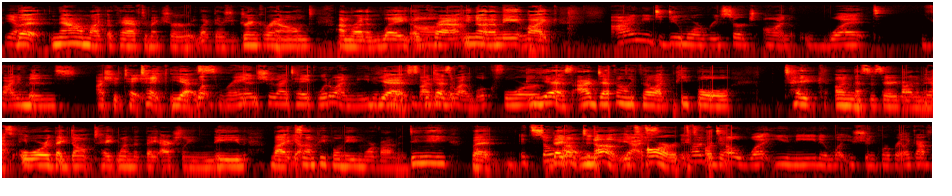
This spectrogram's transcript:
yeah, But now I'm like, okay, I have to make sure like there's a drink around. I'm running late. Oh crap, Uh-huh. you know what I mean? Like, I need to do more research on what vitamins I should take. take yes, What brand should I take? What do I need Yes, multivitamin? because- What do I look for? yes. I definitely feel like people take unnecessary vitamins Yeah, people- or they don't take one that they actually need. Like Yeah. some people need more vitamin D, but It's so They don't to know. Yeah, It's hard. It's, It's hard, hard to to- tell what you need and what you should incorporate. Like I've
